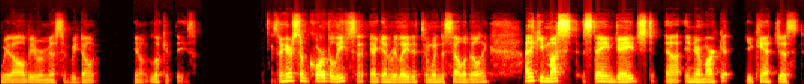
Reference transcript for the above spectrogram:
we'd all be remiss if we don't you know look at these. So here's some core beliefs uh, again related to when to sell a building. I think you must stay engaged uh, in your market. You can't just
